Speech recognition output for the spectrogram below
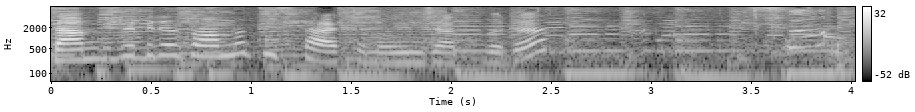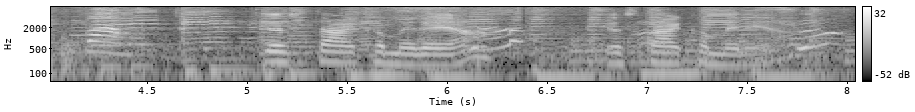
Sen bize biraz anlat istersen oyuncakları. Şu bak. Göster kameraya. Göster kameraya. Şu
